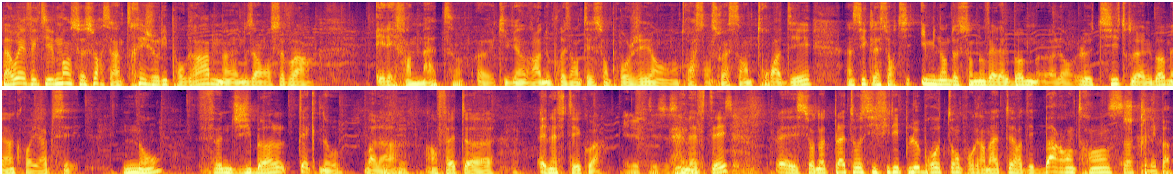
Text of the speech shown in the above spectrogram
Bah ouais, effectivement, ce soir, c'est un très joli programme. Nous allons recevoir Elephant Math, euh, qui viendra nous présenter son projet en 360 3D, ainsi que la sortie imminente de son nouvel album. Alors, le titre de l'album est incroyable, c'est Non Fungible Techno. Voilà, en fait, euh, NFT quoi. NFT, c'est ça. NFT. Et sur notre plateau aussi, Philippe Le Breton, programmateur des bars en trance. Je connais pas.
